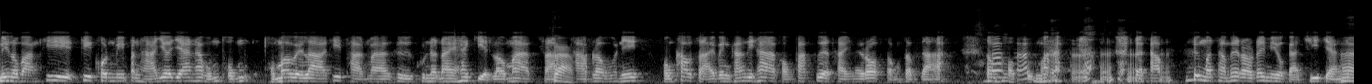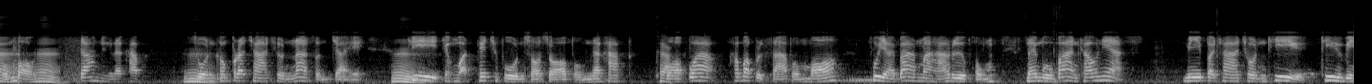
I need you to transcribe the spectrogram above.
นี่ระหว่างที่ที่คนมีปัญหาเยอะแยะนะครับผมผมผมว่าเวลาที่ผ่านมาคือคุณนายให้เกียรติเรามากสาครับ ถามเราวันนี้ผมเข้าสายเป็นครั้งที่ห้าของพรรคเพื่อไทยในรอบสองสัปดาห์ ต้องขอบคุณมาก นะครับ ซึ่งมันทำให้เราได้มีโอกาสชี้แจงแต่ผมบอกฮะด้านหนึ่งนะครับ ฮะส่วนของประชาชนน่าสนใจฮะที่จังหวัดเพชรบูรณ์สสผมนะครับ ครับ บอกว่าเขามาปรึกษาผมหมอผู้ใหญ่บ้านมาหารือผม ในหมู่บ้านเขาเนี่ย มีประชาชนที่ที่มี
